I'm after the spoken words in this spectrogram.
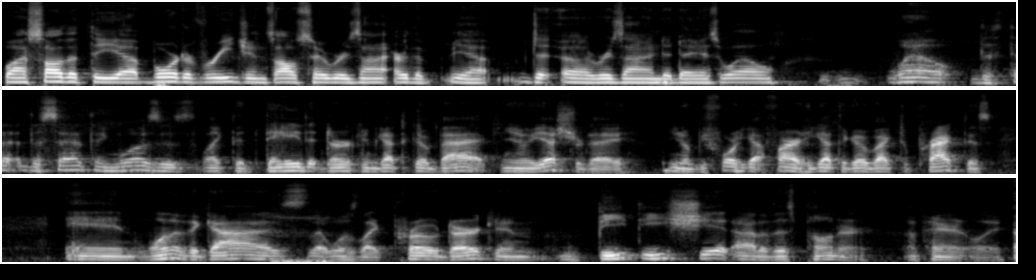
Well, I saw that the uh, Board of Regents also resigned, or the yeah d- uh, resigned today as well. Well, the th- the sad thing was is like the day that Durkin got to go back, you know, yesterday, you know, before he got fired, he got to go back to practice, and one of the guys that was like pro Durkin beat the shit out of this punter. Apparently,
